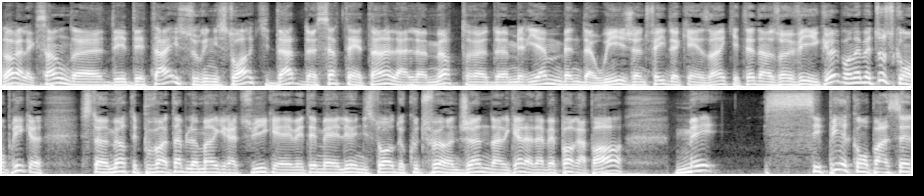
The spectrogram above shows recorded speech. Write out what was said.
Alors Alexandre, euh, des détails sur une histoire qui date d'un certain temps, le meurtre de Myriam Bendawi, jeune fille de 15 ans qui était dans un véhicule. on avait tous compris que c'était un meurtre épouvantablement gratuit, qu'elle avait été mêlée à une histoire de coup de feu en jeune dans lequel elle n'avait pas rapport. Mais c'est pire qu'on pensait.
